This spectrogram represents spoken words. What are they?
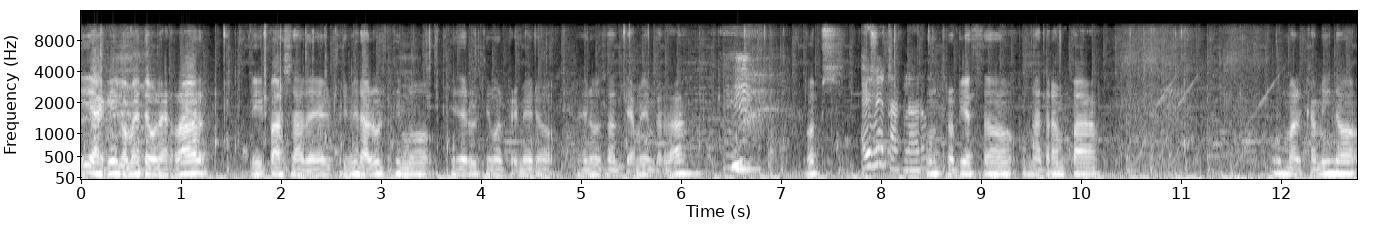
Y aquí comete un error y pasa del primero al último y del último al primero en un santiamén, ¿verdad? Ups. Eso está claro. Un tropiezo, una trampa, un mal camino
